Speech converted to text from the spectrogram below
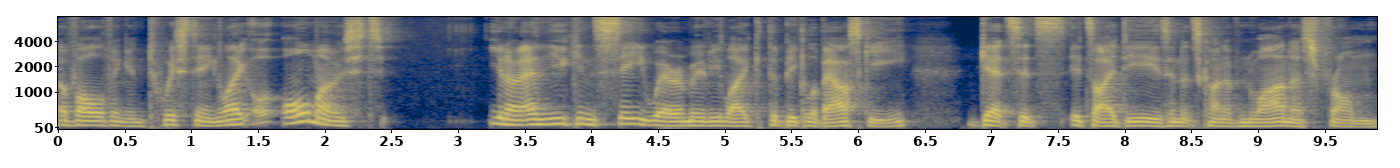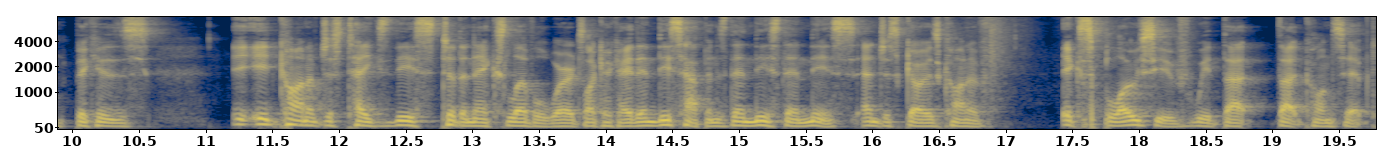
evolving and twisting, like almost, you know. And you can see where a movie like The Big Lebowski gets its its ideas and its kind of noirness from because it, it kind of just takes this to the next level where it's like okay then this happens then this then this and just goes kind of explosive with that that concept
